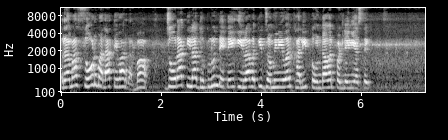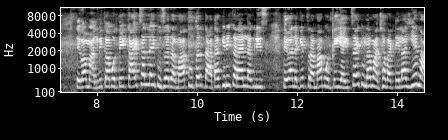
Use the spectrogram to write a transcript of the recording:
रमा सोड मला. तेव्हा रमा जोरात तिला ढकलून देते. इरावती जमिनीवर खाली तोंडावर पडलेली असते. तेव्हा मालविका बोलते काय चाललंय तुझं रमा? तू तर दादागिरी करायला लागलीस. तेव्हा लगेच रमा बोलते यायचं आहे तुला माझ्या वाटेला ये ना.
